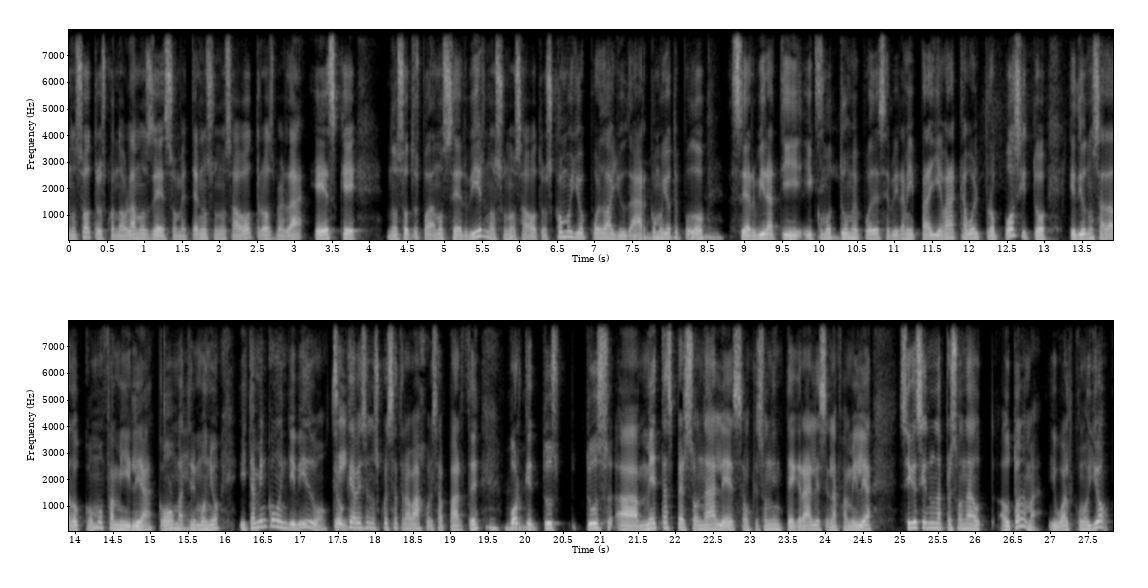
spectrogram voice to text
nosotros, cuando hablamos de someternos unos a otros, ¿verdad? Es que nosotros podamos servirnos unos a otros. ¿Cómo yo puedo ayudar? ¿Cómo yo te puedo servir a ti? ¿Y cómo Sí. tú me puedes servir a mí para llevar a cabo el propósito que Dios nos ha dado como familia, como Amén. matrimonio y también como individuo? Creo Sí. que a veces nos cuesta trabajo esa parte porque tus, tus ah, metas personales, aunque son integrales en la familia, sigues siendo una persona aut- autónoma, igual como yo.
